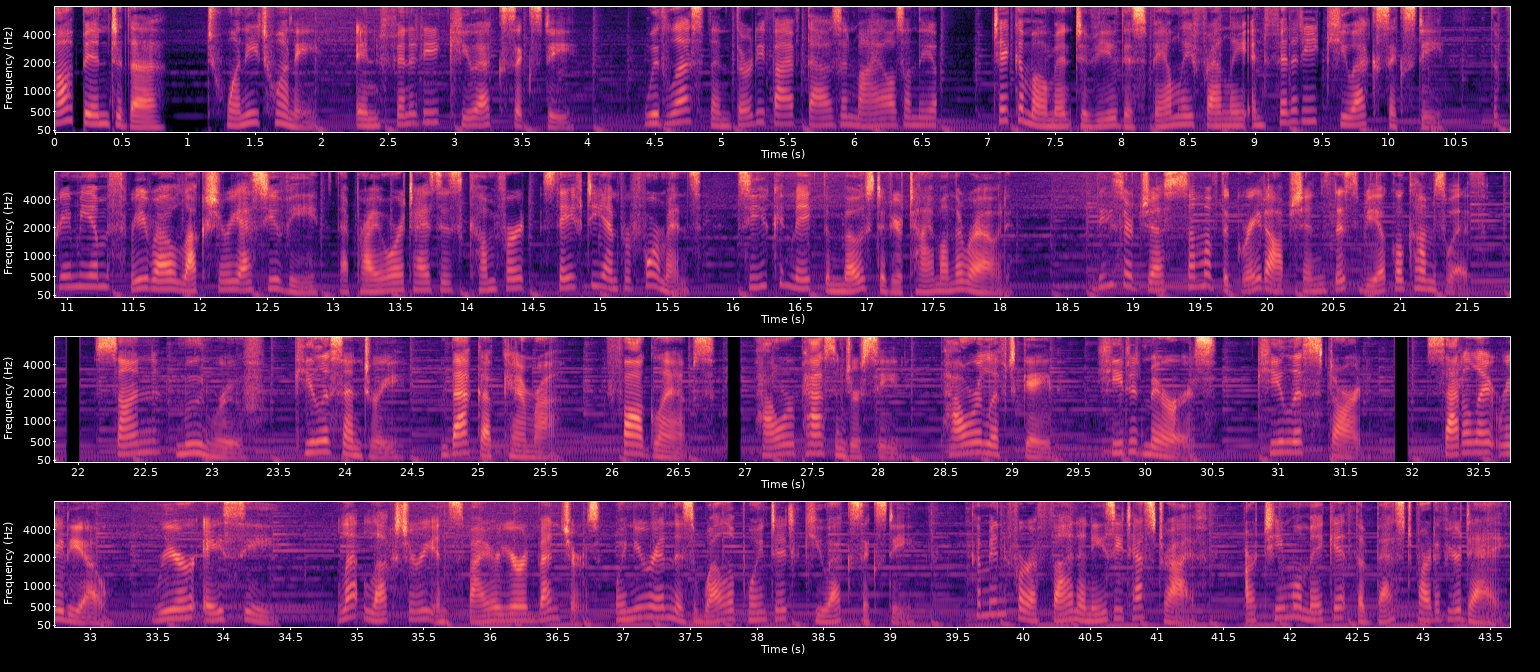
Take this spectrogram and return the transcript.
Hop into the 2020 Infiniti QX60. With less than 35,000 miles on the... Take a moment to view this family-friendly Infiniti QX60, the premium three-row luxury SUV that prioritizes comfort, safety, and performance so you can make the most of your time on the road. These are just some of the great options this vehicle comes with. Sun, moonroof, keyless entry, backup camera, fog lamps, power passenger seat, power liftgate, heated mirrors, keyless start, satellite radio, rear AC. Let luxury inspire your adventures when you're in this well-appointed QX60. Come in for a fun and easy test drive. Our team will make it the best part of your day.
